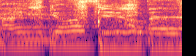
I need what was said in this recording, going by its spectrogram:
find your silver.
